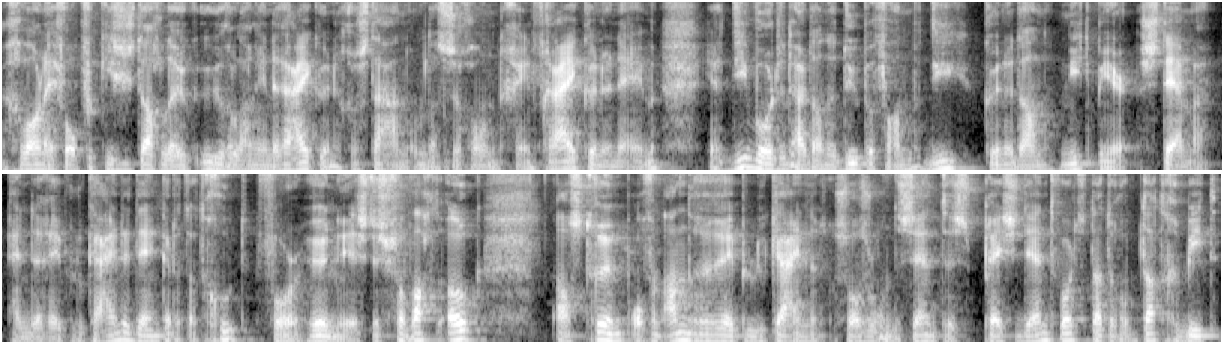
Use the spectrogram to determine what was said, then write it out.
gewoon even op verkiezingsdag leuk urenlang in de rij kunnen gaan staan, omdat ze gewoon geen vrij kunnen nemen. Ja, die worden daar dan de dupe van, die kunnen dan niet meer stemmen. En de Republikeinen denken dat dat goed voor hun is. Dus verwacht ook als Trump of een andere Republikein, zoals Ron DeSantis, president wordt, dat er op dat gebied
